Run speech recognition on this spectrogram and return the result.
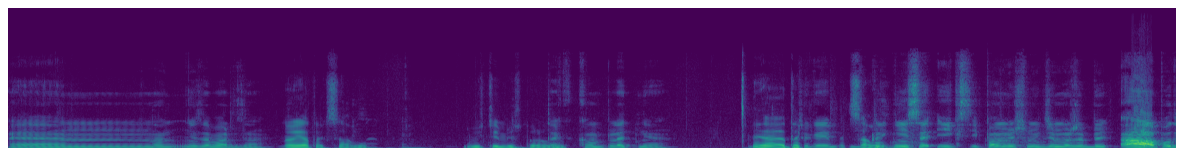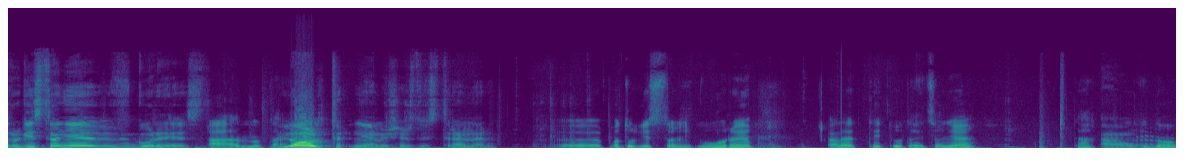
Ehm, no, nie za bardzo. No ja tak samo. I w tym jest problem. Tak kompletnie. Ja tak, Czekaj, tak samo. kliknij sobie X i pomyślmy, gdzie może być... A, po drugiej stronie w góry jest. A, no tak. LOL, tr... nie, myślę, że to jest trener. E, po drugiej stronie góry, ale tej tutaj, co nie? Au. No.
